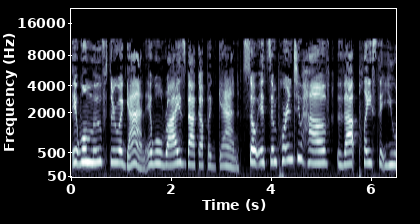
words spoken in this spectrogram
It will move through again. It will rise back up again. So it's important to have that place that you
